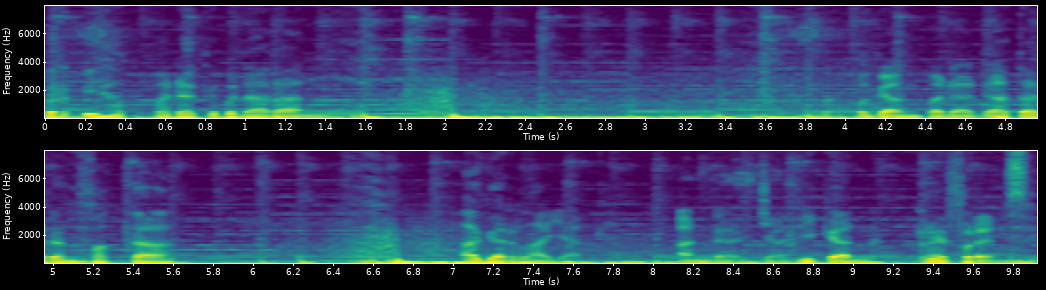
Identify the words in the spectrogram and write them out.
berpihak pada kebenaran, berpegang pada data dan fakta, agar layak Anda jadikan referensi.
